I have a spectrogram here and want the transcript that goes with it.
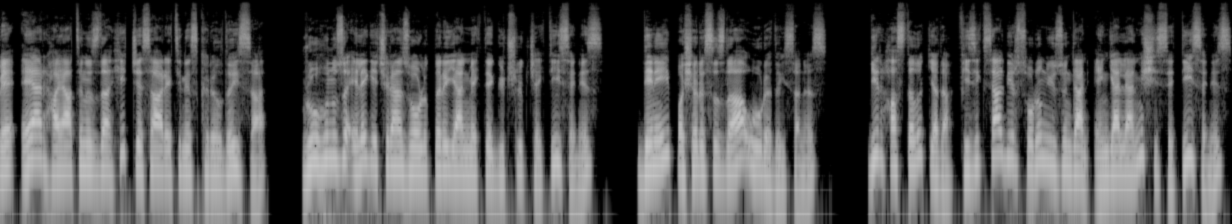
Ve eğer hayatınızda hiç cesaretiniz kırıldıysa, ruhunuzu ele geçiren zorlukları yenmekte güçlük çektiyseniz, deneyip başarısızlığa uğradıysanız, bir hastalık ya da fiziksel bir sorun yüzünden engellenmiş hissettiyseniz,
